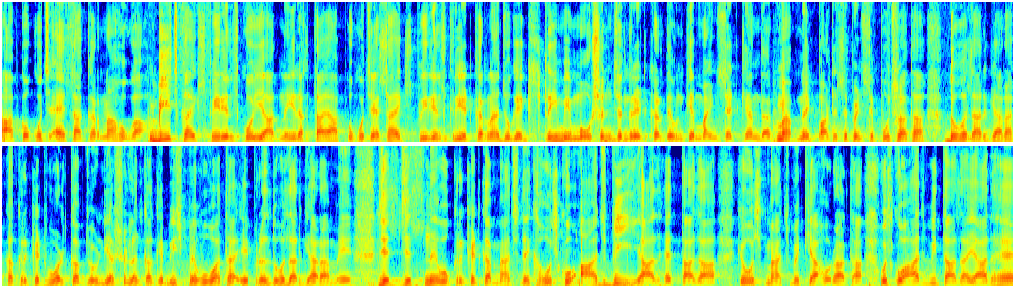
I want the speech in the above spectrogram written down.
आपको कुछ ऐसा करना होगा। बीच का एक्सपीरियंस कोई याद नहीं रखता है, आपको कुछ ऐसा एक्सपीरियंस क्रिएट करना है, जो कि एक्सट्रीम इमोशन जनरेट कर दे उनके माइंडसेट के अंदर। मैं अपने एक पार्टिसिपेंट से पूछ रहा था 2011 का क्रिकेट वर्ल्ड कप जो इंडिया श्रीलंका के बीच में हुआ था, अप्रैल 2011 में, जिस, जिसने वो क्रिकेट का मैच देखा, उसको आज भी याद है ताज़ा कि उस मैच में क्या हो रहा था। उसको आज भी ताज़ा याद है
